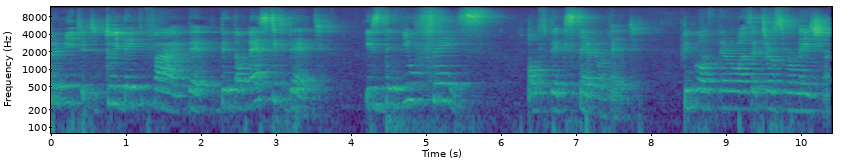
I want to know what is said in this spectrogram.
permitted to identify that the domestic debt is the new face of the external debt because there was a transformation.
